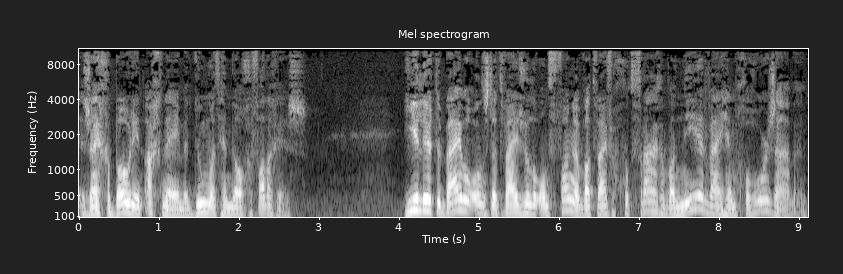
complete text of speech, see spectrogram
zijn geboden in acht nemen, doen wat hem wel gevallig is. Hier leert de Bijbel ons dat wij zullen ontvangen wat wij van God vragen wanneer wij hem gehoorzamen.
